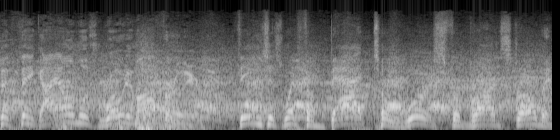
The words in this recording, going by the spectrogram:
To think, I almost wrote him off earlier. Things just went from bad to worse for Braun Strowman.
